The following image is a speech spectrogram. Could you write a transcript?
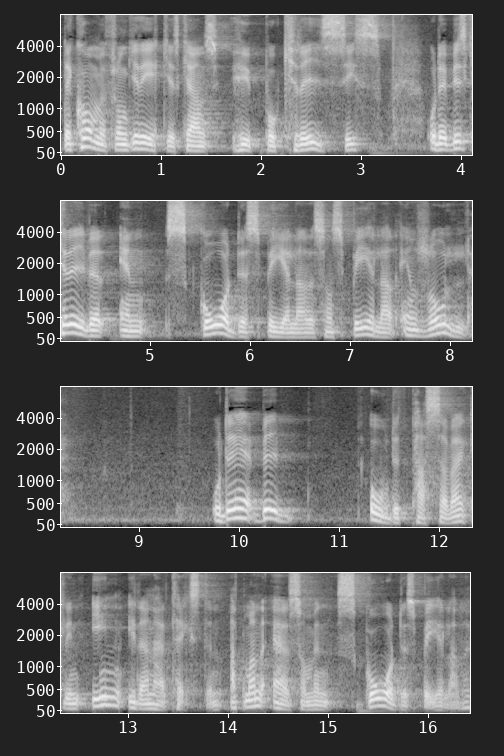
det kommer från grekiskans hypokrisis och det beskriver en skådespelare som spelar en roll. Och det ordet passar verkligen in i den här texten, att man är som en skådespelare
